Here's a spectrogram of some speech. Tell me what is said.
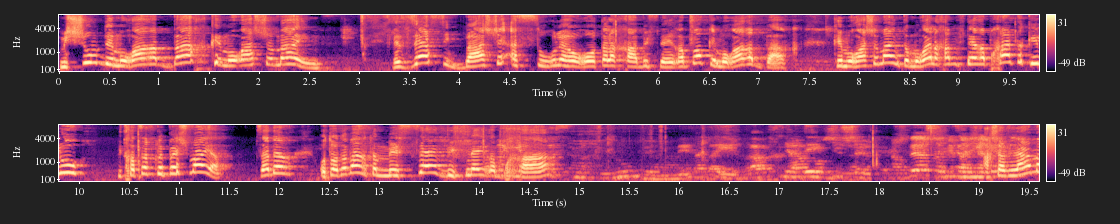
משום דמורה רבך כמורה שמיים וזה הסיבה שאסור להורות הלכה בפני רבו כמורה רבך כמורה שמיים אתה מורה הלכה בפני רבך אתה כאילו מתחצף כלפי שמיא בסדר? אותו דבר אתה מסב בפני רבך עכשיו למה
